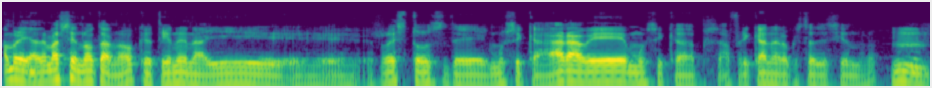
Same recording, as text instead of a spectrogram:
Hombre, y además se nota, ¿no? Que tienen ahí eh, restos de música árabe, música pues, africana, lo que estás diciendo, ¿no? Mm.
